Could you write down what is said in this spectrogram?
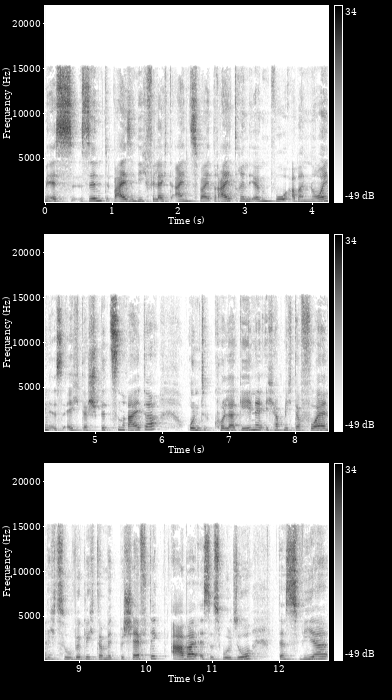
Es sind, weiß ich nicht, vielleicht ein, zwei, drei drin irgendwo, aber neun ist echt der Spitzenreiter. Und Kollagene, ich habe mich da vorher nicht so wirklich damit beschäftigt, aber es ist wohl so, dass wir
